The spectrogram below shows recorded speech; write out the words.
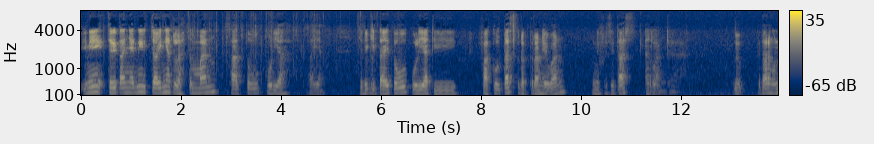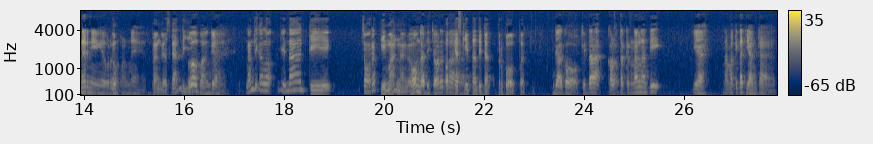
ini ceritanya ini Coy ini adalah teman satu kuliah saya. Jadi kita itu kuliah di Fakultas Kedokteran Hewan Universitas Erlangga. Loh, Kita orang UNER nih, orang, Loh. orang UNER. bangga sekali. Oh bangga. Nanti kalau kita dicoret gimana Oh kalau nggak dicoret podcast lah. kita tidak berbobot? Nggak kok. Kita kalau terkenal nanti ya nama kita diangkat.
